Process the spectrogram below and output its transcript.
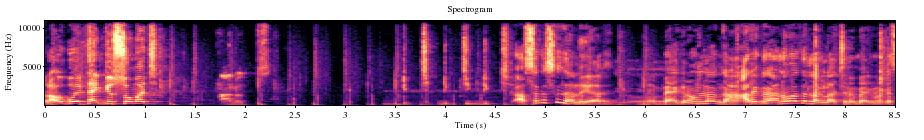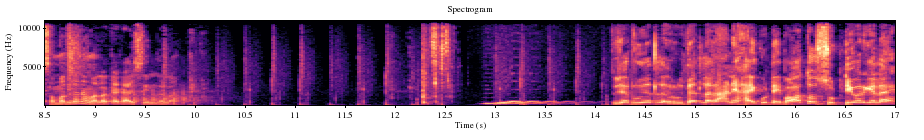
Rahul Bhoir thank you so much असं कसं झालं यार? बॅकग्राऊंडला गा अरे गाणं वाजायला लागलं अचानक बॅकग्राऊंड काय समजलं नाही मला काय काय सीन झाला? तुझ्या हृदयातला हृदयातला राणे हाय कुठे? भावा तो सुट्टीवर गेलाय.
